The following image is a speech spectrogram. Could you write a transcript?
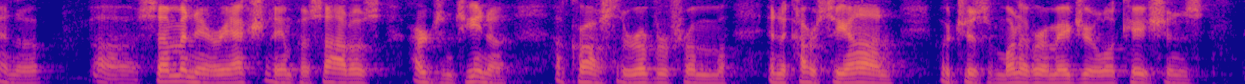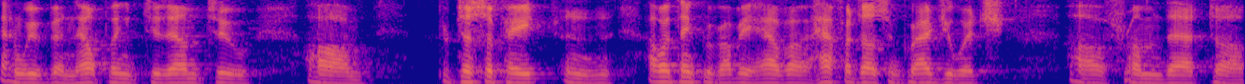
in a seminary, actually in Posadas, Argentina, across the river from Encarnacion, which is one of our major locations, and we've been helping to them to um, participate. And I would think we probably have a half a dozen graduates uh, from that uh,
